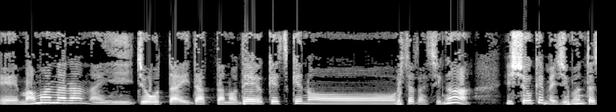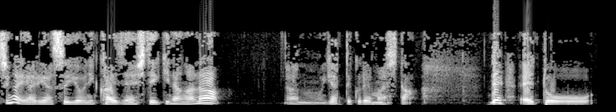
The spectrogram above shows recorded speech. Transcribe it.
えー、ままならない状態だったので、受付の人たちが一生懸命自分たちがやりやすいように改善していきながら、あの、やってくれました。で、えっ、ー、と、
